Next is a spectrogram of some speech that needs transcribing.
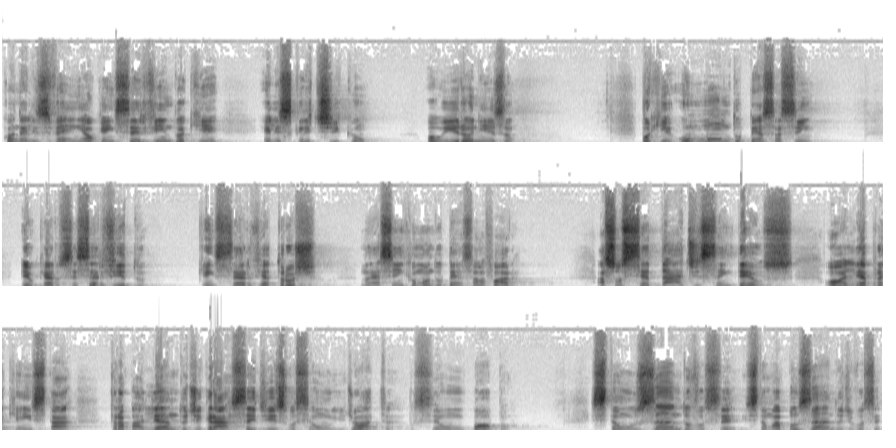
quando eles veem alguém servindo aqui, eles criticam ou ironizam. Porque o mundo pensa assim: eu quero ser servido, quem serve é trouxa. Não é assim que o mundo pensa lá fora? A sociedade sem Deus olha para quem está trabalhando de graça e diz: você é um idiota, você é um bobo. Estão usando você, estão abusando de você.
